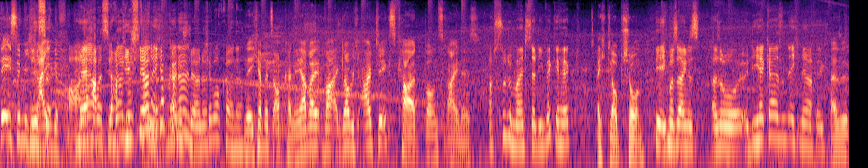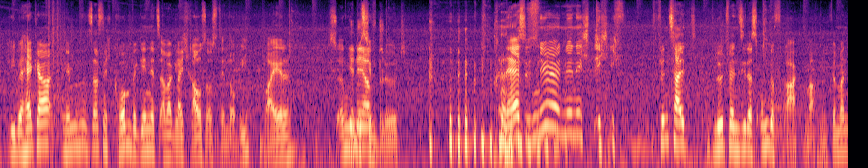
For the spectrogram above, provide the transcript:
Der ist in mich Nee, ist- reingefahren. Ja, habt- aber egal, habt ihr Sterne? Ich hab Nein, keine nein, Sterne. Ich habe auch keine. Ne, ich habe jetzt auch keine. Ja, weil, war, glaube ich, RTX-Card bei uns rein ist. Ach so, du meinst, der hat die weggehackt? Ich glaube schon. Okay, ich muss sagen, das, also die Hacker sind echt nervig. Also, liebe Hacker, nehmen uns das nicht krumm. Wir gehen jetzt aber gleich raus aus der Lobby, weil ist irgendwie ein bisschen blöd. nee, es ist, nö, nö, nicht. Ich, ich finde es halt blöd, wenn sie das ungefragt machen. Wenn man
